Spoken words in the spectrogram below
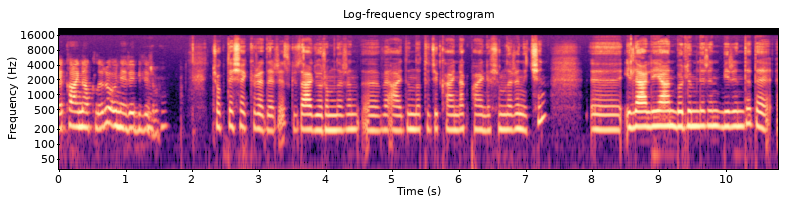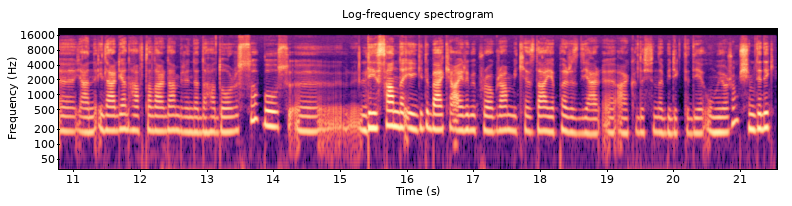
ve kaynakları önerebilirim. Çok teşekkür ederiz güzel yorumların ve aydınlatıcı kaynak paylaşımların için. E, ilerleyen bölümlerin birinde de e, yani ilerleyen haftalardan birinde daha doğrusu bu e, lisanla ilgili belki ayrı bir program bir kez daha yaparız diğer e, arkadaşınla birlikte diye umuyorum. Şimdilik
